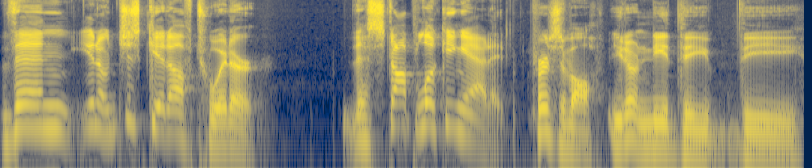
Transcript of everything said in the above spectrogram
then, you know, just get off Twitter. Stop looking at it. First of all, you don't need the the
